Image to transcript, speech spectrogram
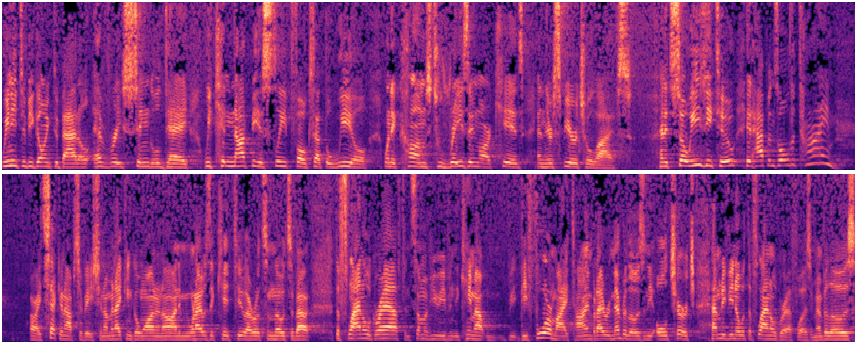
We need to be going to battle every single day. We cannot be asleep, folks, at the wheel when it comes to raising our kids and their spiritual lives. And it's so easy to, it happens all the time. All right, second observation. I mean, I can go on and on. I mean, when I was a kid, too, I wrote some notes about the flannel graph, and some of you even came out b- before my time, but I remember those in the old church. How many of you know what the flannel graph was? Remember those?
